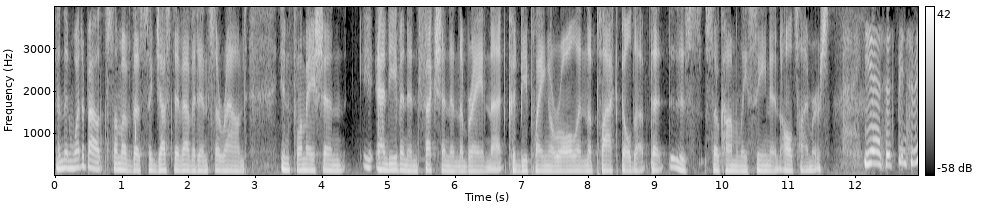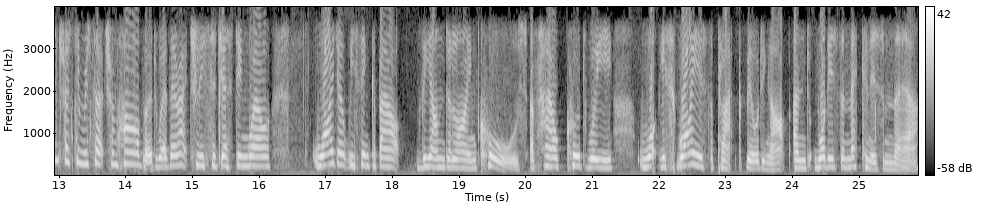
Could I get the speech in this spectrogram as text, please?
And then, what about some of the suggestive evidence around inflammation and even infection in the brain that could be playing a role in the plaque buildup that is so commonly seen in Alzheimer's? Yes, there's been some interesting research from Harvard where they're actually suggesting, well, why don't we think about the underlying cause of how could we what is why is the plaque building up and what is the mechanism there?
